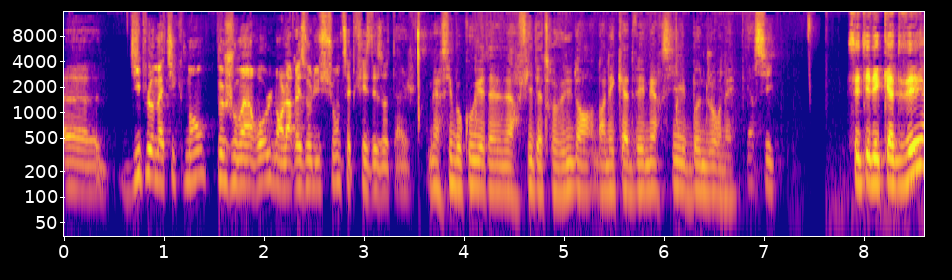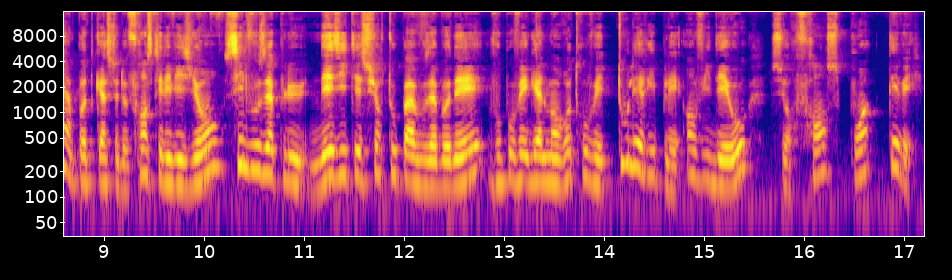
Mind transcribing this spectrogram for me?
euh, diplomatiquement, peut jouer un rôle dans la résolution de cette crise des otages. Merci beaucoup, Yatan Arfi, d'être venu dans, dans les 4V. Merci et bonne journée. Merci. C'était Les 4V, un podcast de France Télévisions. S'il vous a plu, n'hésitez surtout pas à vous abonner. Vous pouvez également retrouver tous les replays en vidéo sur France.tv.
